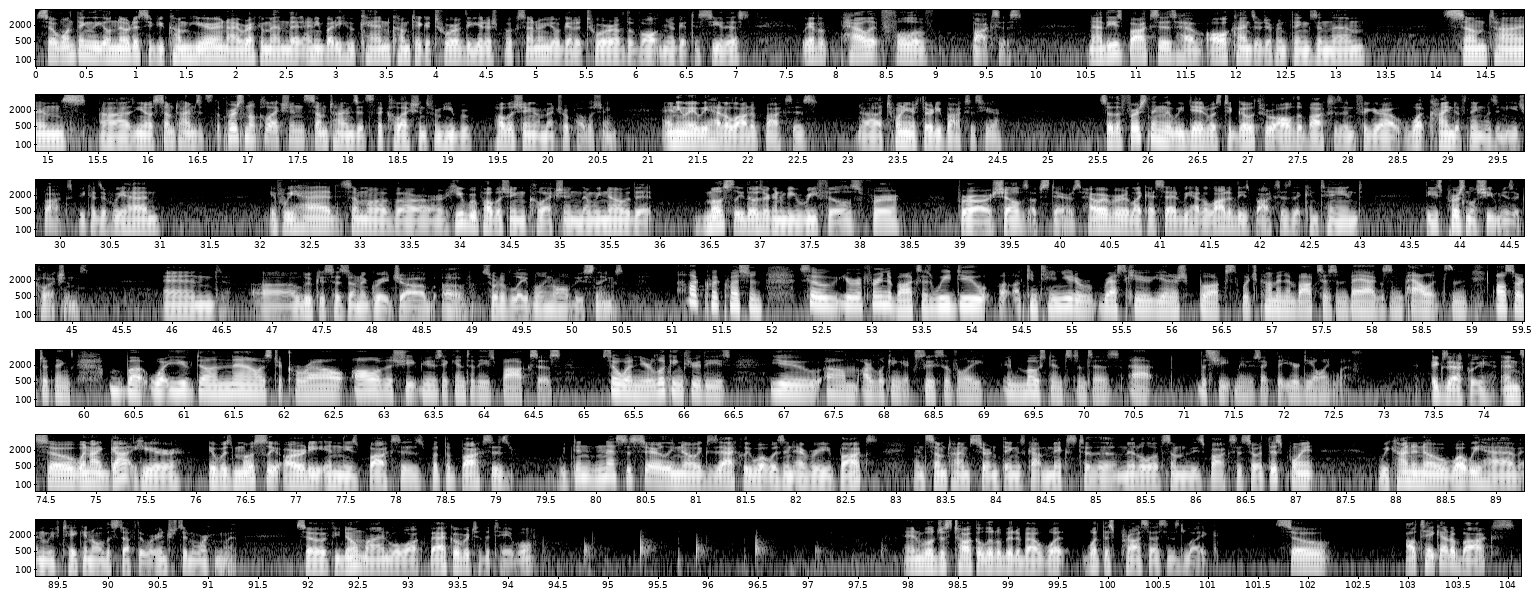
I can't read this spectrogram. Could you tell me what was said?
So one thing that you'll notice if you come here, and I recommend that anybody who can come take a tour of the Yiddish Book Center, you'll get a tour of the vault and you'll get to see this. We have a pallet full of boxes. Now these boxes have all kinds of different things in them. Sometimes, uh, you know, sometimes it's the personal collections, sometimes it's the collections from Hebrew Publishing or Metro Publishing. Anyway, we had a lot of boxes, uh, 20 or 30 boxes here. So the first thing that we did was to go through all the boxes and figure out what kind of thing was in each box. Because if we had, if we had some of our Hebrew publishing collection, then we know that mostly those are going to be refills for for our shelves upstairs. However, like I said, we had a lot of these boxes that contained these personal sheet music collections, and uh, Lucas has done a great job of sort of labeling all of these things a quick question. So you're referring to boxes. We do uh, continue to rescue Yiddish books, which come in in boxes and bags and pallets and all sorts of things. But what you've done now is to corral all of the sheet music into these boxes. So when you're looking through these, you um, are looking exclusively, in most instances, at the sheet music that you're dealing with. Exactly. And so when I got here, it was mostly already in these boxes, but the boxes we didn't necessarily know exactly what was in every box, and sometimes certain things got mixed to the middle of some of these boxes. So at this point, we kind of know what we have, and we've taken all the stuff that we're interested in working with. So if you don't mind, we'll walk back over to the table. And we'll just talk a little bit about what, what this process is like. So I'll take out a box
